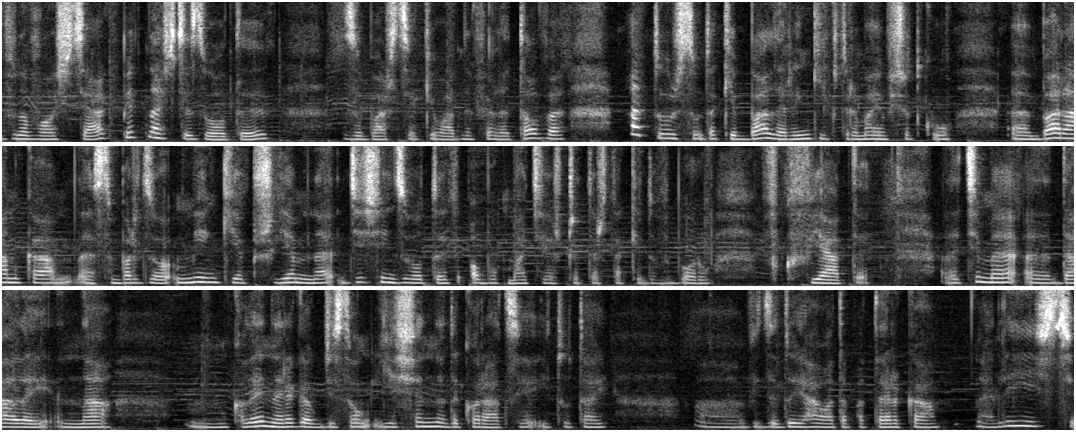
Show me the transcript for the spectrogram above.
w nowościach, 15 zł. Zobaczcie, jakie ładne fioletowe. A tu już są takie balerynki, które mają w środku e, baranka. E, Są bardzo miękkie, przyjemne. 10 zł. Obok macie jeszcze też takie do wyboru w kwiaty. Lecimy e, dalej na mm, kolejny regał, gdzie są jesienne dekoracje i tutaj widzę dojechała ta paterka, liść,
